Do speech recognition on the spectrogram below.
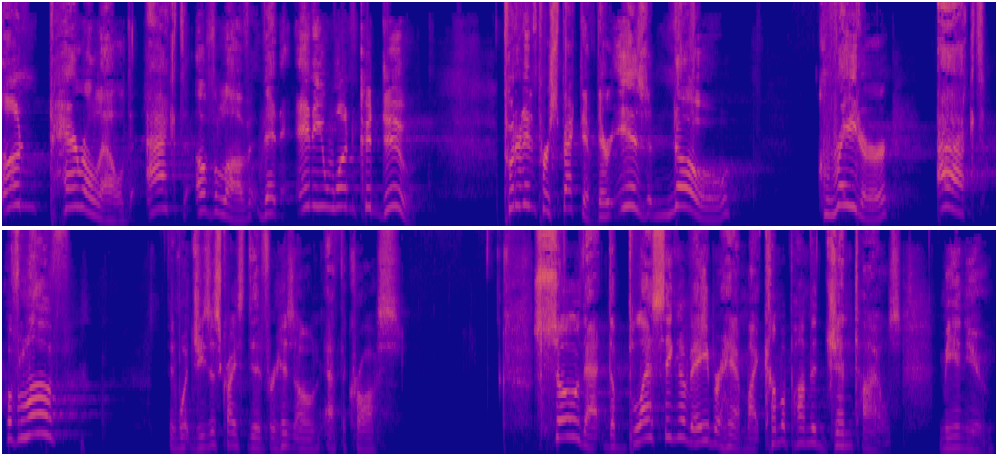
unparalleled act of love that anyone could do. Put it in perspective. There is no greater act of love than what Jesus Christ did for his own at the cross. so that the blessing of Abraham might come upon the Gentiles, me and you,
